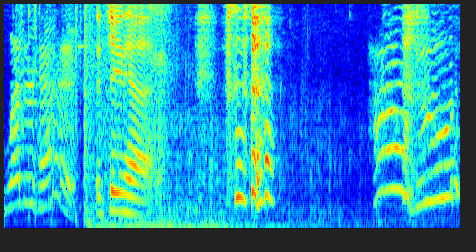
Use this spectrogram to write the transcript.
leather hat. A chain hat. How, dude?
